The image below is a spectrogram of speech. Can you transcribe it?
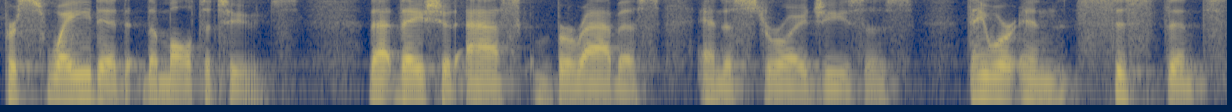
persuaded the multitudes that they should ask Barabbas and destroy Jesus. They were insistent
